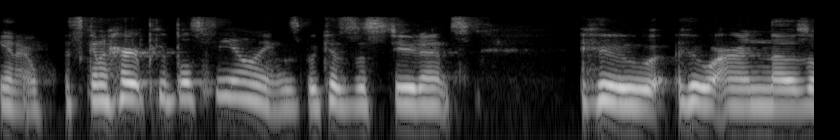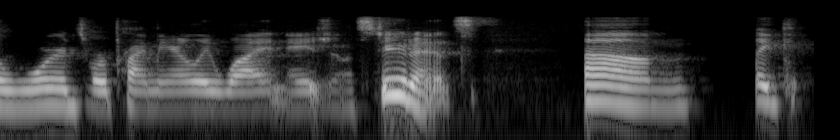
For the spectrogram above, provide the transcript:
you know it's going to hurt people's feelings because the students who who earned those awards were primarily white and asian students. Um, like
